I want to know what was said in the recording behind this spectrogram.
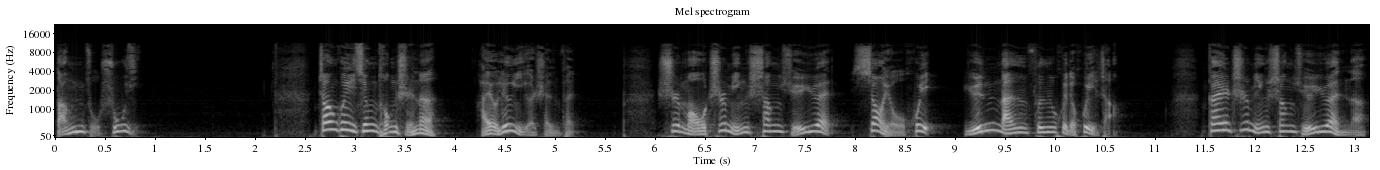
党组书记。张桂清同时呢还有另一个身份，是某知名商学院校友会云南分会的会长。该知名商学院呢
